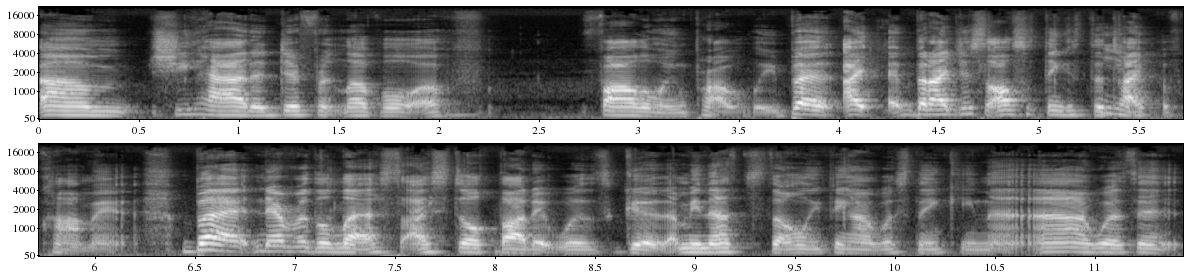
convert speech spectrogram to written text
um she had a different level of following probably but i but i just also think it's the yeah. type of comment. But nevertheless i still thought it was good. I mean that's the only thing i was thinking that uh, i wasn't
